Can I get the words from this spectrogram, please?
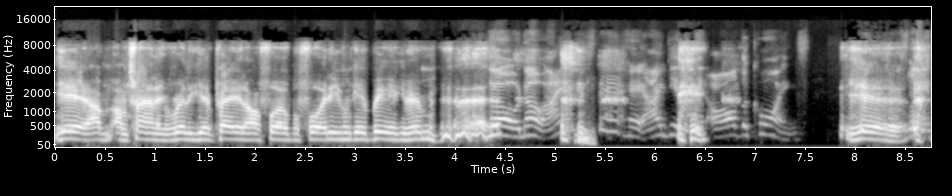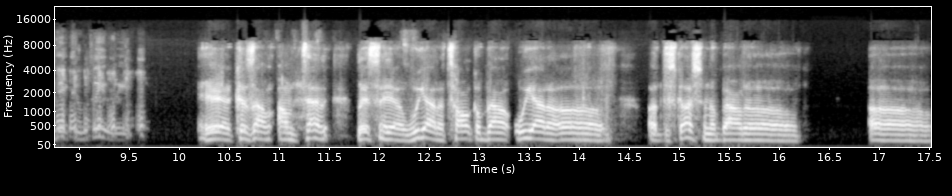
Yeah, I'm I'm trying to really get paid off for it before it even get big. You hear me? No, no, I understand. hey, I get, all the coins. Yeah, completely. yeah. Because I'm I'm telling. Listen here, we got to talk about. We gotta uh, a discussion about uh uh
